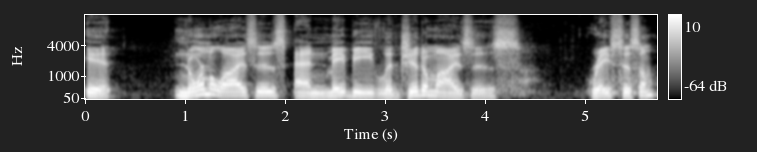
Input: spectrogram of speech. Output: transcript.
It normalizes and maybe legitimizes racism,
